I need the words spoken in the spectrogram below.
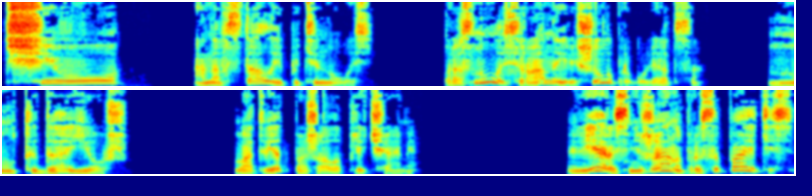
«Чего?» Она встала и потянулась. Проснулась рано и решила прогуляться. «Ну ты даешь!» В ответ пожала плечами. «Вера, Снежана, просыпайтесь!»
